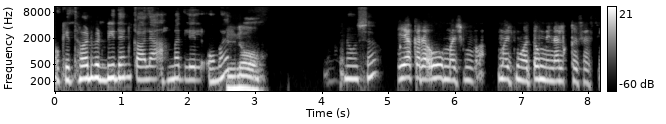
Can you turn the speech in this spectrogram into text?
Okay. Third would be then قال أحمد للعمر. no No sir. يقرأ مجموعة مجموعة من القصص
